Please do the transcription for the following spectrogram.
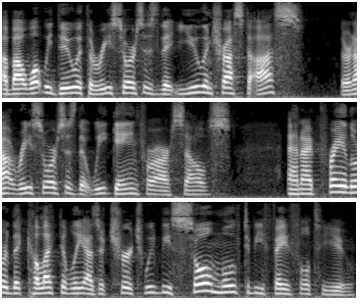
about what we do with the resources that you entrust to us. They're not resources that we gain for ourselves. And I pray, Lord, that collectively as a church, we'd be so moved to be faithful to you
